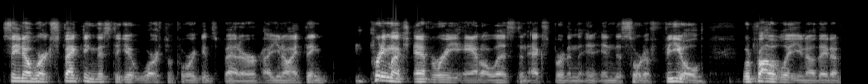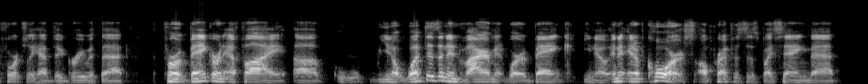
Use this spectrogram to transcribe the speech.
So you know we're expecting this to get worse before it gets better. Uh, you know I think pretty much every analyst and expert in the in, in this sort of field would probably you know they'd unfortunately have to agree with that for a bank or an FI, uh, you know, what does an environment where a bank, you know, and, and of course, I'll preface this by saying that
